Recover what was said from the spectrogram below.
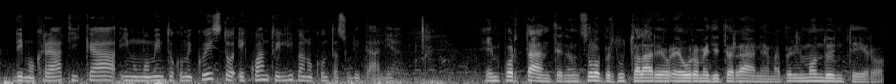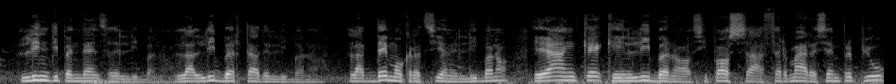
democratica in un momento come questo e quanto il Libano conta sull'Italia? È importante non solo per tutta l'area euro-mediterranea ma per il mondo intero l'indipendenza del Libano, la libertà del Libano la democrazia nel Libano e anche che in Libano si possa affermare sempre più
